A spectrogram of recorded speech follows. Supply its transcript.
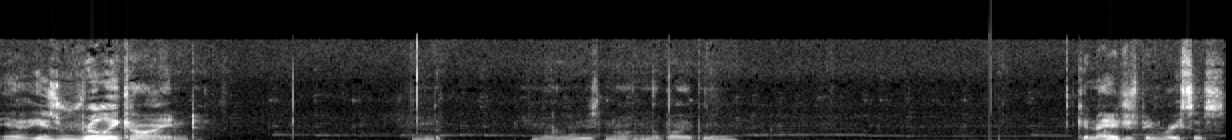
Yeah, he's really kind. No, he's not in the Bible. Okay, you're just being racist.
